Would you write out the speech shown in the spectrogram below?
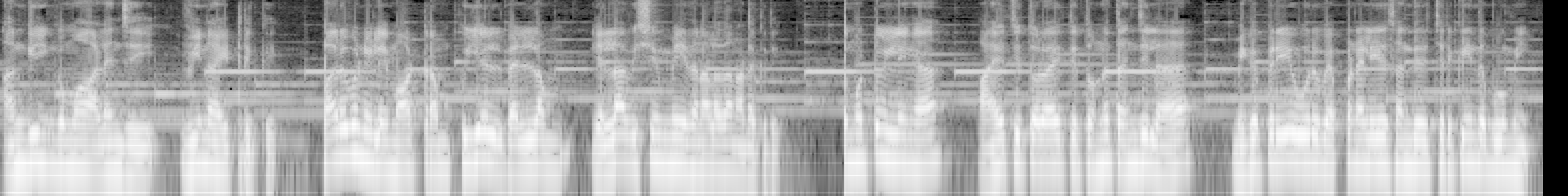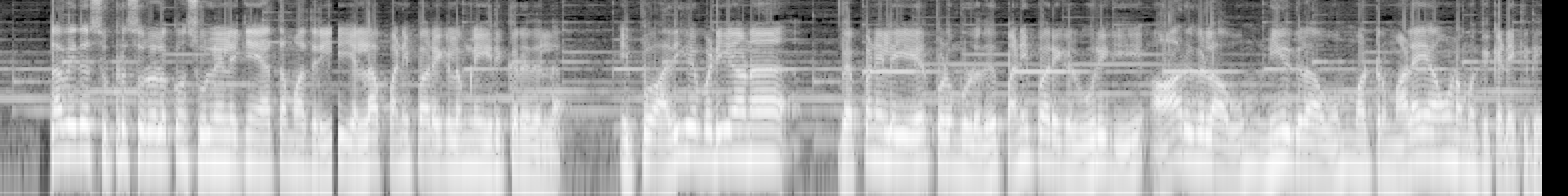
அங்கேயும் இங்குமா அலைஞ்சு வீணாயிட்டிருக்கு. பருவநிலை மாற்றம் புயல் வெள்ளம் எல்லா விஷயமுமே இதனால தான் நடக்குது. இது மட்டும் இல்லைங்க ஆயிரத்தி தொள்ளாயிரத்தி தொண்ணூத்தஞ்சில் மிகப்பெரிய ஒரு வெப்பநிலையை சந்திச்சிருக்கு இந்த பூமி. எல்லாவித சுற்றுச்சூழலுக்கும் சூழ்நிலைக்கும் ஏற்ற மாதிரி எல்லா பனிப்பாறைகளுமே இருக்கிறது இல்லை இப்போது அதிகப்படியான வெப்பநிலை ஏற்படும் பொழுது பனிப்பாறைகள் உருகி ஆறுகளாகவும் நீர்களாகவும் மற்றும் மழையாகவும் நமக்கு கிடைக்குது.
